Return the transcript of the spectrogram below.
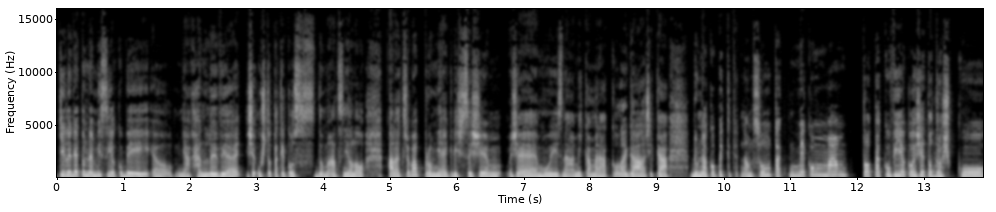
ti lidé to nemyslí jakoby uh, nějak hanlivě, že už to tak jako zdomácnělo, ale třeba pro mě, když slyším, že můj známý kamarád, kolega říká, jdu nakopit k Větnamcům, tak jako mám to takový, jako že je to hmm. trošku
